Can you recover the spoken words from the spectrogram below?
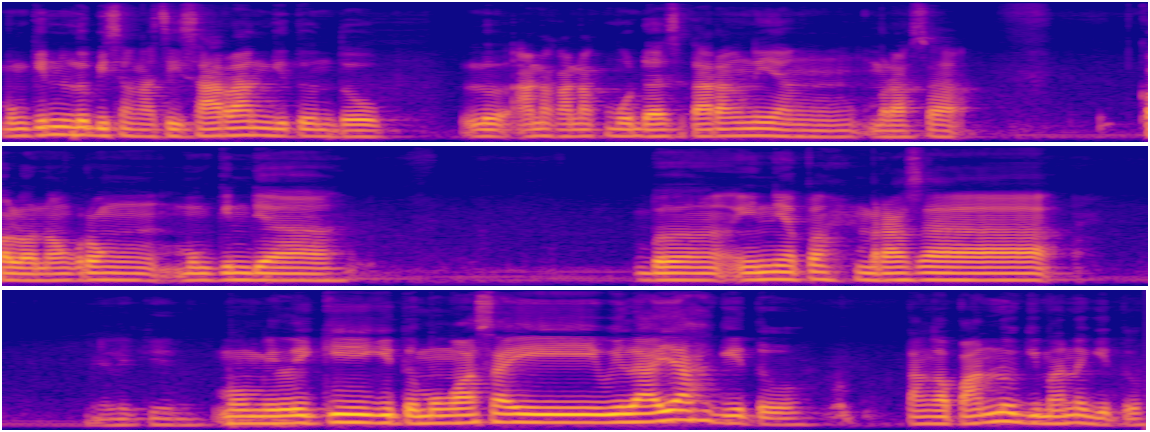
Mungkin lu bisa ngasih saran gitu untuk lu anak-anak muda sekarang nih yang merasa kalau nongkrong mungkin dia be, ini apa merasa milikin. memiliki gitu menguasai wilayah gitu. Tanggapan lu gimana gitu?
